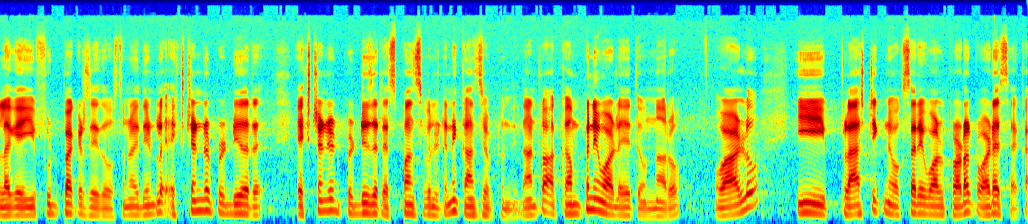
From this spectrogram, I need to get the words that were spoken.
అలాగే ఈ ఫుడ్ ప్యాకెట్స్ ఏదో వస్తున్నాయో దీంట్లో extended producer extended producer responsibility అనే కాన్సెప్ట్ ఉంది. దాంట్లో ఆ కంపెనీ వాళ్ళు ఏదైతే ఉన్నారో వాళ్ళు ఈ ప్లాస్టిక్ని ఒకసారి వాళ్ళ ప్రోడక్ట్ వాడేశాక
